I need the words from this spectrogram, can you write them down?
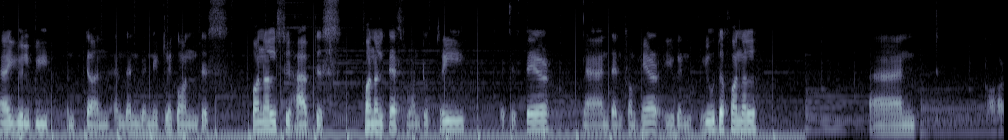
uh, you'll be done. And then when you click on this funnels you have this funnel test 1 to 3 which is there. And then from here you can view the funnel and or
